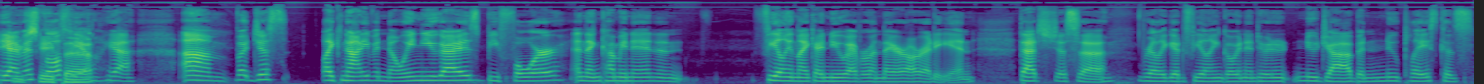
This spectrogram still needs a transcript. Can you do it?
yeah, I You miss both that. of you. Yeah. Um, but just like not even knowing you guys before and then coming in and feeling like I knew everyone there already. And that's just a really good feeling going into a new job and new place. Cause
